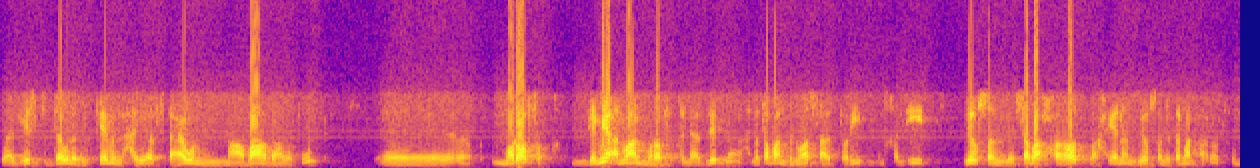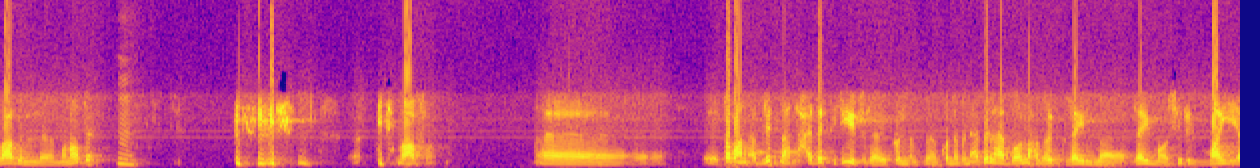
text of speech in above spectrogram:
وأجهزة الدولة بالكامل الحقيقة في تعاون مع بعض على طول. مرافق جميع أنواع المرافق اللي قابلتنا. إحنا طبعا بنوسع الطريق بنخليه يوصل لسبع حارات واحيانا بيوصل لثمان حارات في بعض المناطق. عفوا. آه، طبعا قابلتنا تحديات كتير زي كنا كنا بنقابلها بقول لحضرتك زي زي مواسير المية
